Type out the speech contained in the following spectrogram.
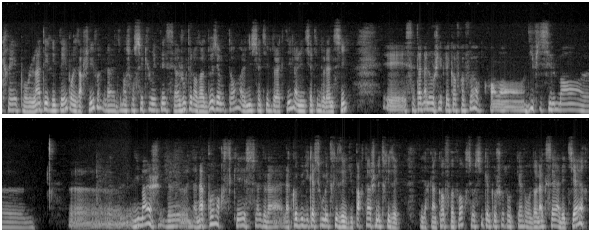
créés pour l'intégrité, pour les archives. La dimension sécurité s'est ajoutée dans un deuxième temps à l'initiative de la CNIL, à l'initiative de l'ANSI. Et cette analogie avec les coffres forts rend difficilement euh, l'image d'un apport, ce qui est celle de la, communication maîtrisée, du partage maîtrisé. C'est-à-dire qu'un coffre-fort, c'est aussi quelque chose auquel on donne accès à des tiers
